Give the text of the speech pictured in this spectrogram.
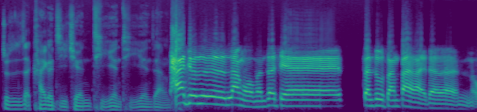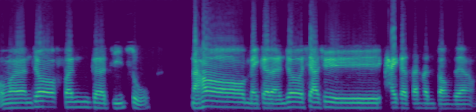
就是再开个几圈体验体验这样子，他就是让我们这些赞助商带来的人，我们就分个几组，然后每个人就下去开个三分钟这样。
